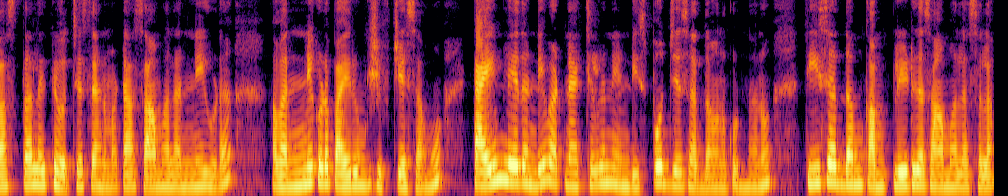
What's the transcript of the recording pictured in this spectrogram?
బస్తాలు అయితే వచ్చేసాయి అనమాట ఆ సామాన్లన్నీ కూడా. అవన్నీ కూడా పై రూమ్కి షిఫ్ట్ చేసాము టైం లేదండి. వాటిని యాక్చువల్గా నేను డిస్పోజ్ చేసేద్దాం అనుకుంటున్నాను. తీసేద్దాం కంప్లీట్గా సామాన్లు అసలు.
